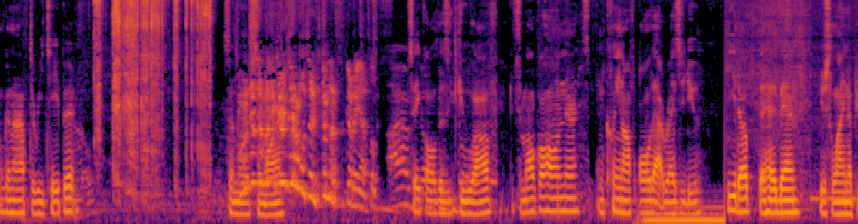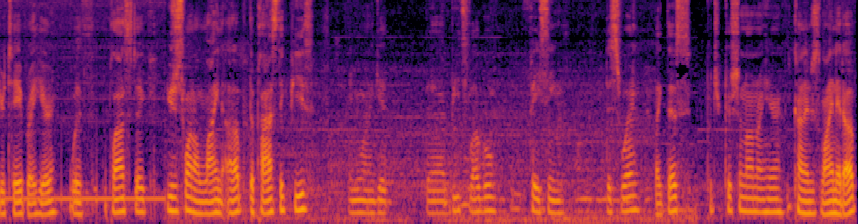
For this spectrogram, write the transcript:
I'm gonna have to retape it. Some more, some more. Take all this goo off, get some alcohol in there, and clean off all that residue. Heat up the headband you just line up your tape right here with the plastic. You just want to line up the plastic piece and you want to get the Beats logo facing this way, like this. Put your cushion on right here. Kind of just line it up.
